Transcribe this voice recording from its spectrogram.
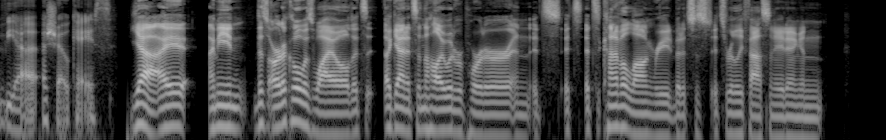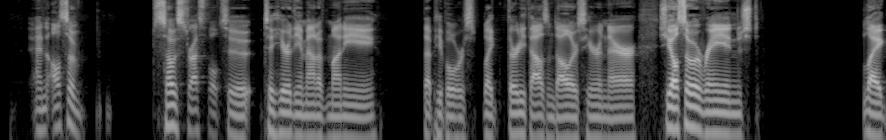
via a showcase Yeah, I I mean, this article was wild. It's again, it's in the Hollywood Reporter and it's it's it's kind of a long read, but it's just it's really fascinating and and also so stressful to to hear the amount of money that people were like $30,000 here and there. She also arranged like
